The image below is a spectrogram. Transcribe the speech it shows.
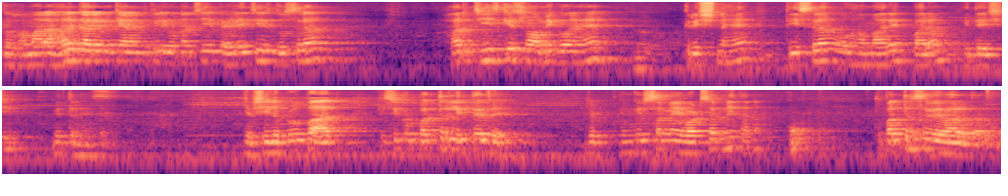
तो हमारा हर कार्य उनके आनंद के लिए होना चाहिए। पहली चीज़, दूसरा, हर चीज़ के स्वामी कौन है? कृष्ण है। तीसरा, वो हमारे परम हितैषी मित्र हैं। जब शिल प्रभुपाद किसी को पत्र लिखते थे, जब, क्योंकि उस समय व्हाट्सएप नहीं था ना तो पत्र से व्यवहार होता था।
